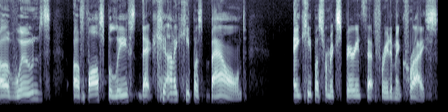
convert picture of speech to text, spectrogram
of wounds, of false beliefs that kind of keep us bound and keep us from experiencing that freedom in Christ.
